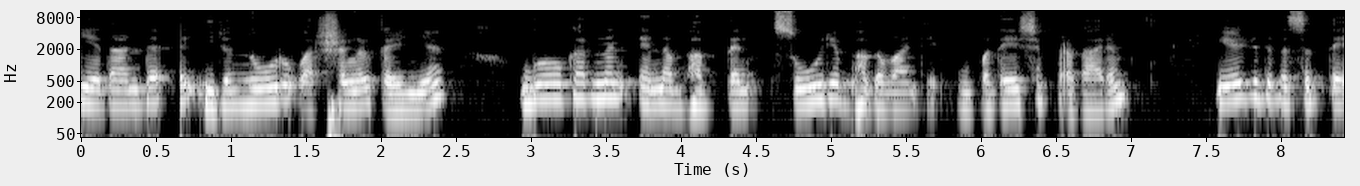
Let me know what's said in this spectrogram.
ഏതാണ്ട് ഇരുന്നൂറ് വർഷങ്ങൾ കഴിഞ്ഞ് ഗോകർണൻ എന്ന ഭക്തൻ സൂര്യഭഗവാന്റെ ഉപദേശപ്രകാരം ഏഴ് ദിവസത്തെ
